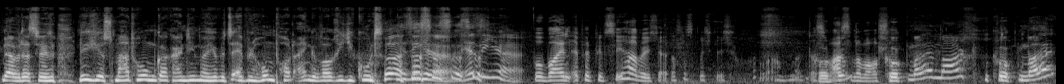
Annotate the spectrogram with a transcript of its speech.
Na, aber das wäre, nee, hier Smart Home, gar kein Thema. Ich habe jetzt Apple HomePod eingebaut, richtig gut. Ja, sicher, ja, sicher. Wobei ein Apple PC habe ich ja, das ist richtig. Aber das guck, war's dann aber auch schon. Guck mal, Marc, guck mal.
